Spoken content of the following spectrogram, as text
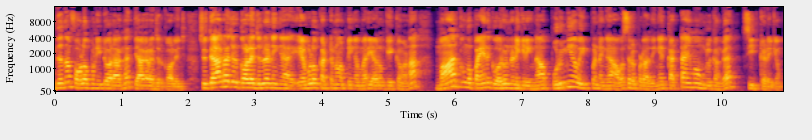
இதை தான் ஃபாலோ பண்ணிட்டு வராங்க தியாகராஜர் காலேஜ் ஸோ தியாகராஜர் காலேஜில் நீங்கள் எவ்வளோ கட்டணும் அப்படிங்கிற மாதிரி யாரும் கேட்க வேணாம். மார்க் உங்கள் பையனுக்கு வரும்னு நினைக்கிறீங்கன்னா பொறுமையாக வெயிட் பண்ணுங்க அவசரப்படாதீங்க. கட்டாயமாக உங்களுக்கு அங்கே சீட் கிடைக்கும்.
